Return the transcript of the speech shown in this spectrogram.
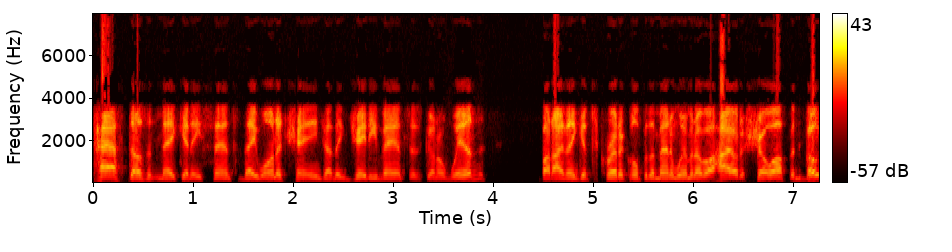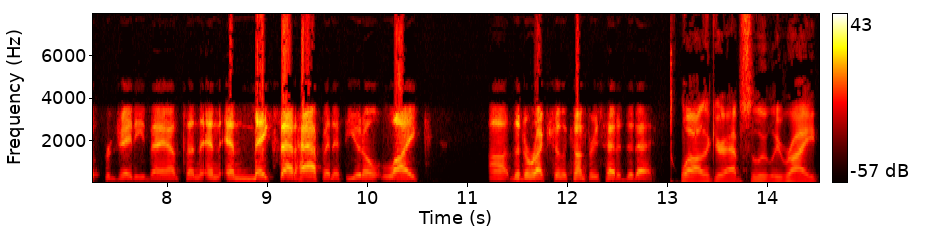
path doesn't make any sense. They want to change. I think J.D. Vance is going to win but I think it's critical for the men and women of Ohio to show up and vote for J.D. Vance and, and, and make that happen if you don't like uh, the direction the country's headed today. Well, I think you're absolutely right,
